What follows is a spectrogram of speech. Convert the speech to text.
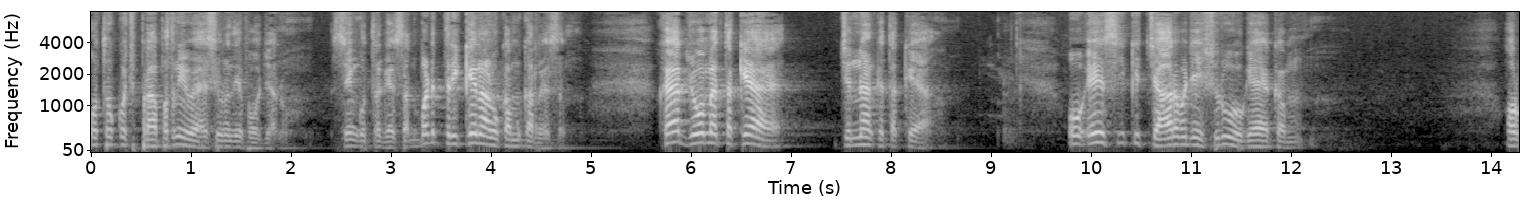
ਉੱਥੋਂ ਕੁਝ ਪ੍ਰਾਪਤ ਨਹੀਂ ਹੋਇਆ ਸੀ ਉਹਨਾਂ ਦੀਆਂ ਫੌਜਾਂ ਨੂੰ। ਸਿੰਘ ਉਤਰ ਗਏ ਸਨ, ਬੜੇ ਤਰੀਕੇ ਨਾਲ ਉਹ ਕੰਮ ਕਰ ਰਹੇ ਸਨ। ਖੈਰ, ਜੋ ਮੈਂ ਤੱਕਿਆ ਹੈ, ਜਿੰਨਾ ਕਿ ਤੱਕਿਆ, ਉਹ ਇਹ ਸੀ ਕਿ 4 ਵਜੇ ਸ਼ੁਰੂ ਹੋ ਗਿਆ ਇਹ ਕੰਮ ਔਰ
